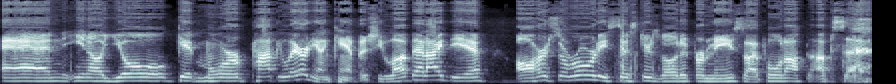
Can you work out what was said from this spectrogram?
And, you know, you'll get more popularity on campus. She loved that idea. All her sorority sisters voted for me, so I pulled off the upset.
